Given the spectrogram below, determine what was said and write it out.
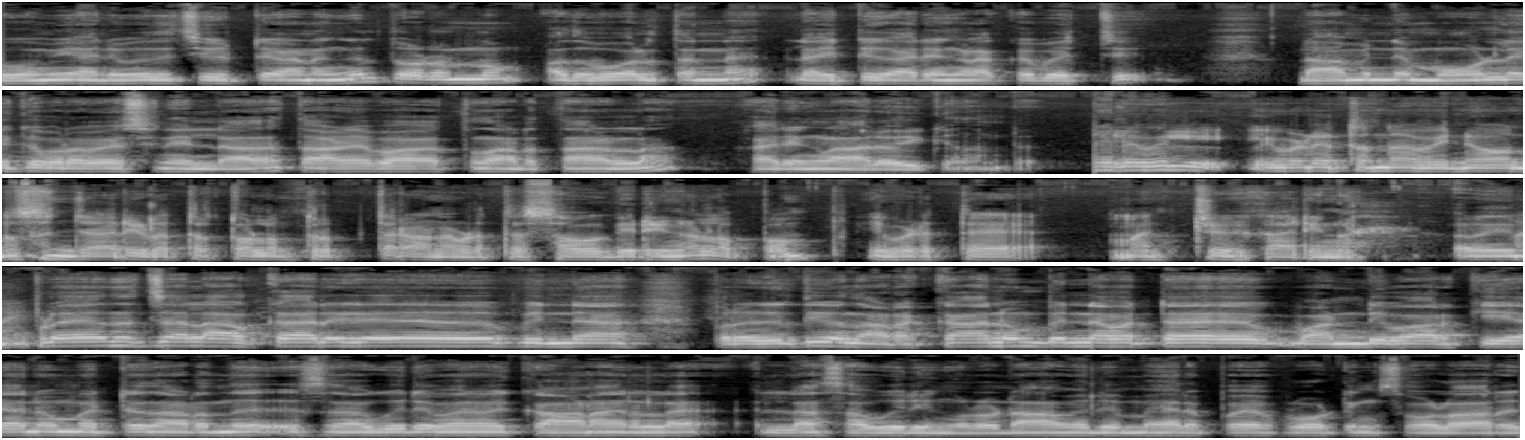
ഭൂമി അനുവദിച്ച് കിട്ടുകയാണെങ്കിൽ തുടർന്നും അതുപോലെ തന്നെ ലൈറ്റ് കാര്യങ്ങളൊക്കെ വെച്ച് ഡാമിന്റെ മുകളിലേക്ക് പ്രവേശനം ഇല്ലാതെ താഴെ ഭാഗത്ത് നടത്താനുള്ള കാര്യങ്ങൾ ആലോചിക്കുന്നുണ്ട്. നിലവിൽ ഇവിടെ എത്തുന്ന വിനോദസഞ്ചാരികൾ എത്രത്തോളം തൃപ്തരാണ് ഇവിടുത്തെ സൗകര്യങ്ങൾ ഒപ്പം ഇവിടുത്തെ മറ്റ് കാര്യങ്ങൾ. റീപ്ലേ എന്ന് വെച്ചാൽ ആൾക്കാർ പിന്നെ പ്രകൃതി നടക്കാനും പിന്നെ മറ്റേ വണ്ടി പാർക്ക് ചെയ്യാനും മറ്റേ നടന്ന് സൗകര്യപരമായി കാണാനുള്ള എല്ലാ സൗകര്യങ്ങളും. ഡാമിൽ മേലെ പോയ ഫ്ലോട്ടിംഗ് സോളാറ്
